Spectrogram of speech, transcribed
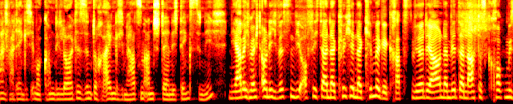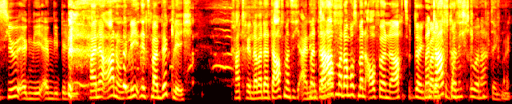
Manchmal denke ich immer, komm, die Leute sind doch eigentlich im Herzen anständig. Denkst du nicht? Ja, aber ich möchte auch nicht wissen, wie oft ich da in der Küche in der Kimme gekratzt wird, ja, und dann wird danach das Croque Monsieur irgendwie, irgendwie belegt. Keine Ahnung. Nee, jetzt mal wirklich. Katrin, aber da darf man sich einig. Man da, darf- man, da muss man aufhören nachzudenken. Man darf da nicht drüber nachdenken.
